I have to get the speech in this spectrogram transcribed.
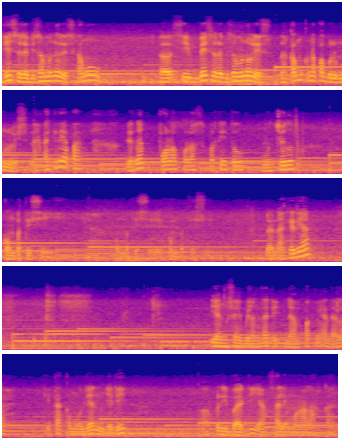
Dia sudah bisa menulis. Kamu uh, si B sudah bisa menulis. Nah kamu kenapa belum menulis? Nah akhirnya apa? Dengan pola-pola seperti itu muncul kompetisi. Kompetisi kompetisi. Dan akhirnya yang saya bilang tadi dampaknya adalah kita kemudian menjadi uh, pribadi yang saling mengalahkan.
